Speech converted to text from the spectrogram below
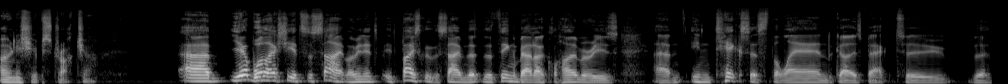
ownership structure. Um, yeah, well, actually, it's the same. I mean, it's, it's basically the same. The, the thing about Oklahoma is um, in Texas, the land goes back to the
